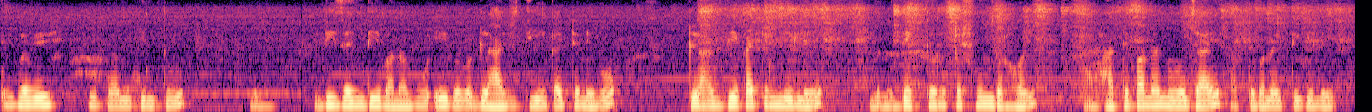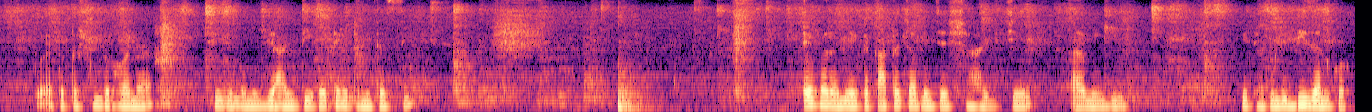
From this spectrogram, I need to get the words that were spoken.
এইভাবেই আমি কিন্তু ডিজাইন দিয়ে বানাবো। এইভাবে গ্লাস দিয়ে কাইটা নেব। গ্লাস দিয়ে কাইটা নিলে মানে দেখতে অনেকটা সুন্দর হয়। আর হাতে বানানো যায়, হাতে বানাইতে গেলে তো এতটা সুন্দর হয় না। সেই জন্য আমি গ্লাস দিয়ে কেটে কেটে নিতেছি। এবার আমি একটা কাটা চামচের সাহায্যে আমি পিঠাগুলি ডিজাইন করব।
